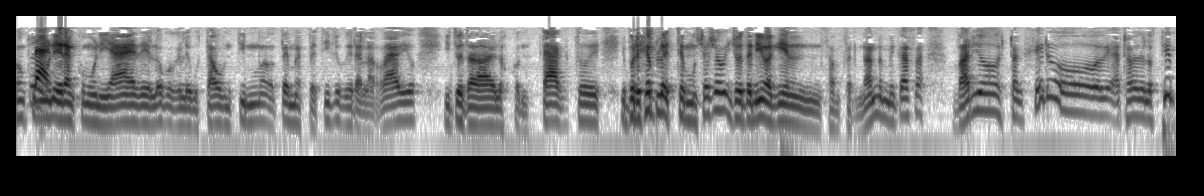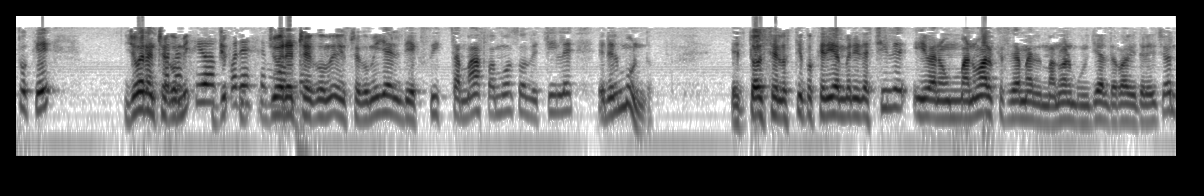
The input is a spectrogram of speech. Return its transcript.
Son Claro. comun- eran comunidades de locos que le gustaba un tema, tema específico que era la radio y tú te dabas los contactos. Y, y, por ejemplo, este muchacho, yo he tenido aquí en San Fernando, en mi casa, varios extranjeros a través de los tiempos que yo era entre, comi- yo, era entre, comi- entre comillas el diexista más famoso de Chile en el mundo. Entonces los tipos querían venir a Chile, iban a un manual que se llama el Manual Mundial de Radio y Televisión,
